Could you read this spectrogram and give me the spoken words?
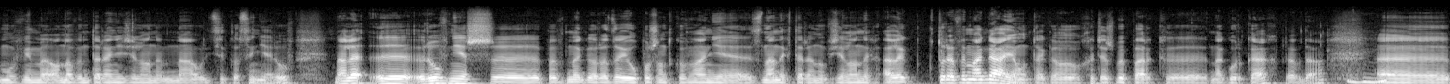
mówimy o nowym terenie zielonym na ulicy Kosynierów, no ale e, również e, pewnego rodzaju uporządkowanie znanych terenów zielonych, ale które wymagają tego, chociażby park e, na górkach, prawda? E,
